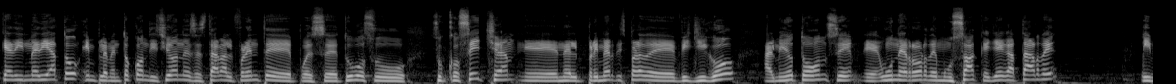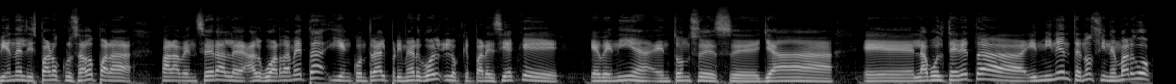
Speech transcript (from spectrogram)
que de inmediato implementó condiciones, estar al frente, pues eh, tuvo su, su cosecha eh, en el primer disparo de Villigo al minuto 11, eh, un error de Musa que llega tarde, y viene el disparo cruzado para, para vencer al, al guardameta y encontrar el primer gol, lo que parecía que, que venía entonces ya la voltereta inminente, ¿no? Sin embargo,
